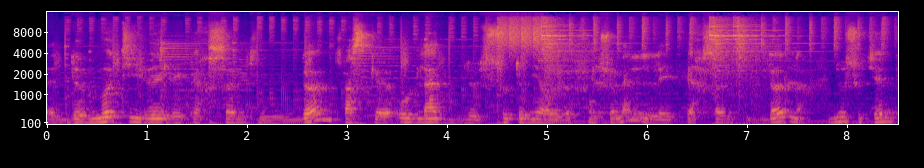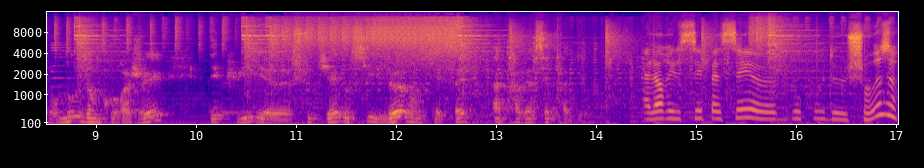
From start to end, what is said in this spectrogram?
de motiver les personnes qui nous donnent, parce qu'au-delà de soutenir le fonctionnel, les personnes qui donnent nous soutiennent pour nous encourager et puis euh, soutiennent aussi l'œuvre qui est faite à travers cette radio. Alors il s'est passé euh, beaucoup de choses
